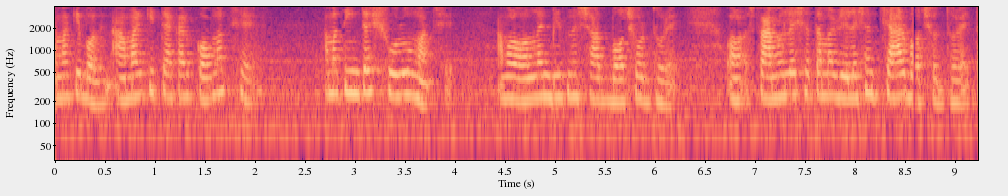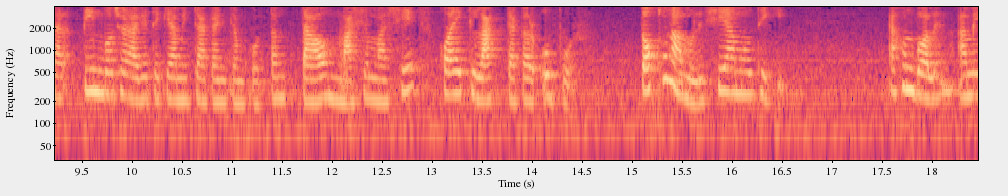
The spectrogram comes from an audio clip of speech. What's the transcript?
আমাকে বলেন, আমার কি টাকার কম আছে? আমার তিনটা শোরুম আছে। আমার অনলাইন বিজনেস সাত বছর ধরে। সামিউলের সাথে আমার রিলেশন চার বছর ধরে। তার তিন বছর আগে থেকে আমি টাকা ইনকাম করতাম, তাও মাসে মাসে কয়েক লাখ টাকার উপর। তখন আমলে সে আমল থেকেই। এখন বলেন, আমি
